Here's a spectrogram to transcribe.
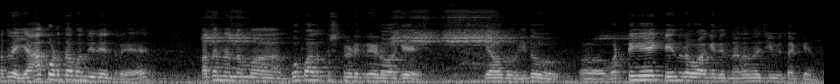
ಆದರೆ ಯಾಕೆ ಹೊಡೆತ ಬಂದಿದೆ ಅಂದರೆ, ಅದನ್ನು ನಮ್ಮ ಗೋಪಾಲಕೃಷ್ಣ ಅಡಿಗರು ಹೇಳುವ ಹಾಗೆ, ಯಾವುದು ಇದು ಹೊಟ್ಟೆಯೇ ಕೇಂದ್ರವಾಗಿದೆ ನರನ ಜೀವಿತಕ್ಕೆ ಅಂತ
